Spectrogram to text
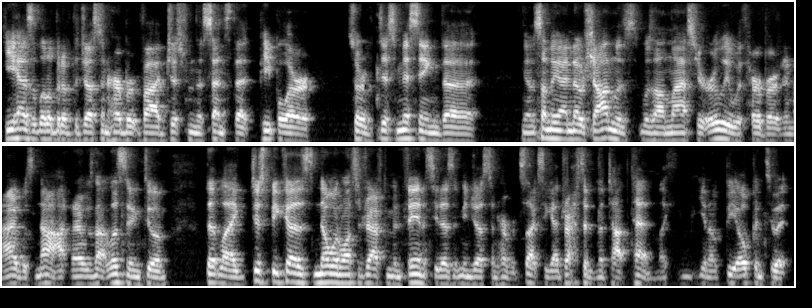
He has a little bit of the Justin Herbert vibe, just from the sense that people are sort of dismissing the, you know, something I know Shawn was was on last year early with Herbert, and I was not. and I was not listening to him. That like just because no one wants to draft him in fantasy doesn't mean Justin Herbert sucks. He got drafted in the top ten. Like you know, be open to it.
